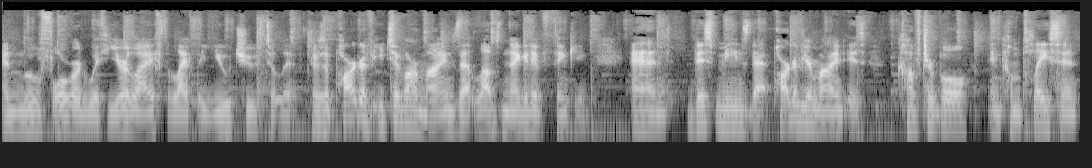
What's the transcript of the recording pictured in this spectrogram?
and move forward with your life, the life that you choose to live. There's a part of each of our minds that loves negative thinking, and this means that part of your mind is comfortable and complacent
